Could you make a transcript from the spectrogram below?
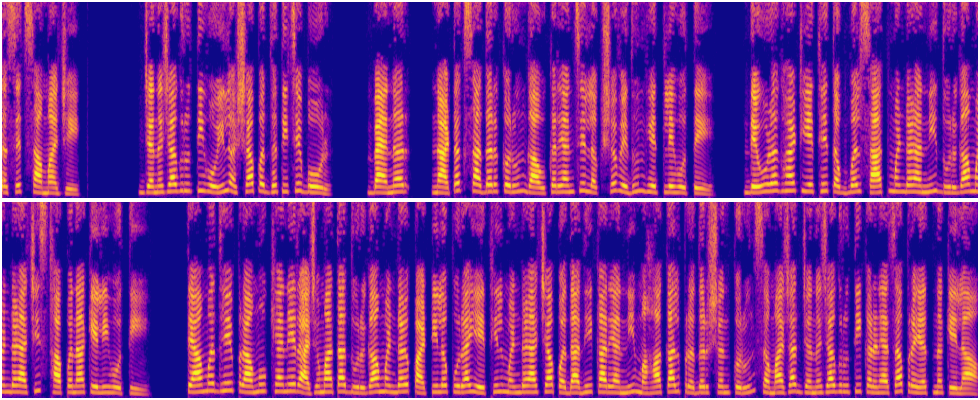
तसेच सामाजिक जनजागृती होईल अशा पद्धतीचे बोर्ड बॅनर नाटक सादर करून गावकऱ्यांचे लक्ष वेधून घेतले होते. देऊळघाट येथे तब्बल सात मंडळांनी दुर्गा मंडळाची स्थापना केली होती. त्यामध्ये प्रामुख्याने राजमाता दुर्गा मंडळ पाटीलपुरा येथील मंडळाच्या पदाधिकाऱ्यांनी महाकाल प्रदर्शन करून समाजात जनजागृती करण्याचा प्रयत्न केला.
